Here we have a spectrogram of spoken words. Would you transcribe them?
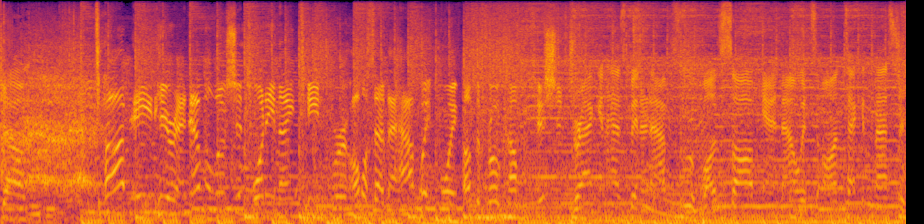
crowd shout. Top eight here at Evolution 2019. We're almost at the halfway point of the pro competition. Dragon has been an absolute buzzsaw, and now it's on Tekken Master.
